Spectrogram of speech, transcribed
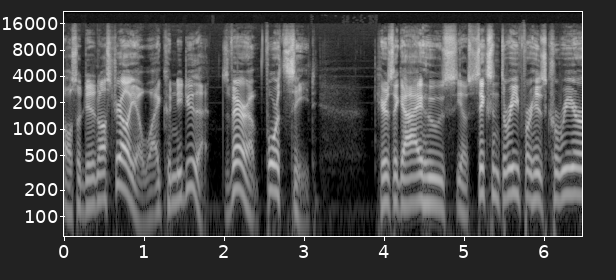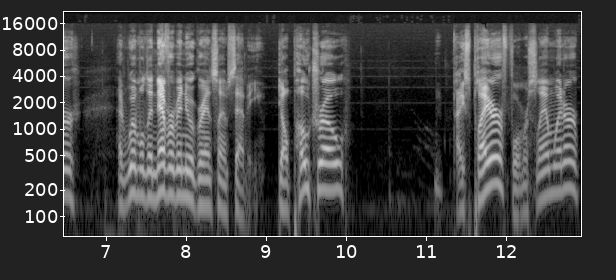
Also did in Australia. Why couldn't he do that? Zverev, fourth seed. Here's a guy who's you know six and three for his career at Wimbledon, never been to a Grand Slam semi. Del Potro, nice player, former Slam winner,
